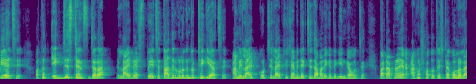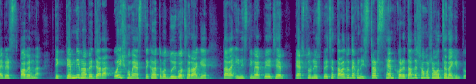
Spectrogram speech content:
পেয়েছে, অর্থাৎ এক্সিস্টেন্স যারা লাইভ অ্যাডস পেয়েছে, তাদেরগুলো কিন্তু ঠিকই আছে। আমি লাইভ করছি লাইভ শেষে আমি দেখছি যে আমার এখান থেকে ইনকাম হচ্ছে। বাট আপনারা এখন শত চেষ্টা করলেও লাইভ অ্যাডস পাবেন না। ঠিক তেমনিভাবে যারা ওই সময়, আজ থেকে হয়তো বা দুই বছর আগে তারা ইনস্টিমেট পেয়েছে অ্যাস্ট্রোনিস পেয়েছে, তারা যদি এখন স্টার সেন্ড করে, তাদের সমস্যা হচ্ছে না কিন্তু।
